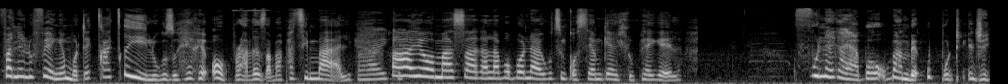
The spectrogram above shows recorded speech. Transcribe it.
Fanele ufike ngemoto ecacile ukuze uhehe o brothers abaphatha imali. Hhayi ke. Hayo masaka labo bonayo ukuthi inkosi yami kuyahluphekela. Kufuneka yabo ubambe ubhuti nje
